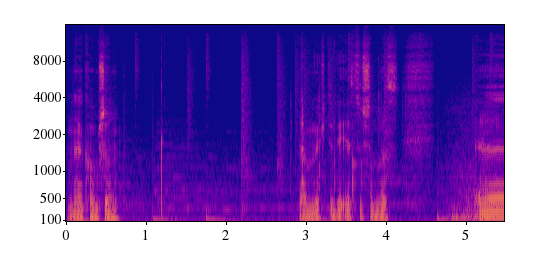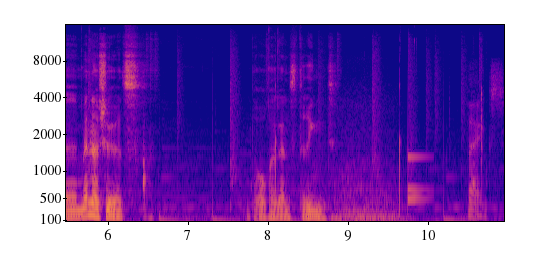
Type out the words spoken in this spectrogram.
Na komm schon. Da möchte der erste schon was. Äh, Männershirts. Braucht er ganz dringend. Thanks.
